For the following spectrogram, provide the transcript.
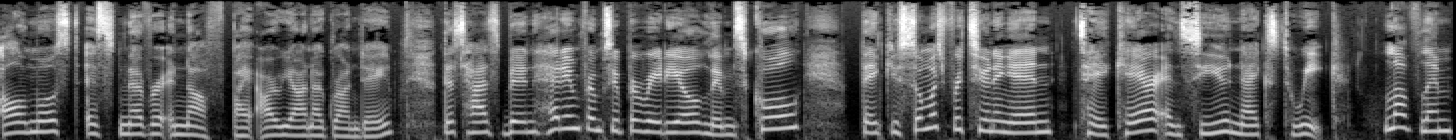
Almost Is Never Enough by Ariana Grande. This has been Hidden from Super Radio, Lim'scool. Thank you so much for tuning in. Take care and see you next week. Love, Lim.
